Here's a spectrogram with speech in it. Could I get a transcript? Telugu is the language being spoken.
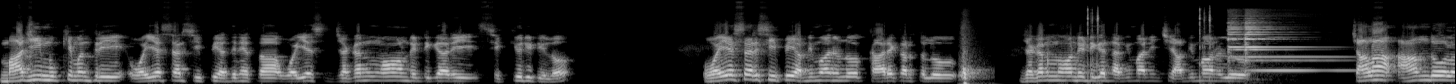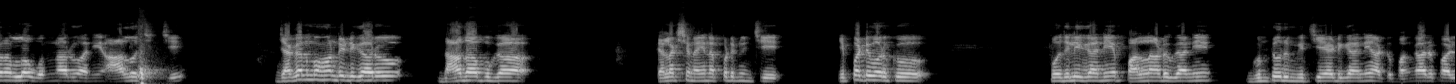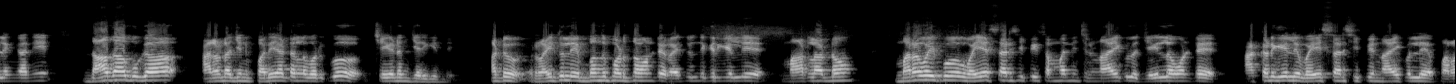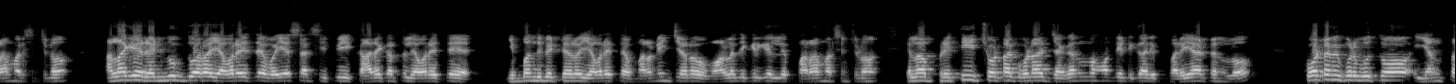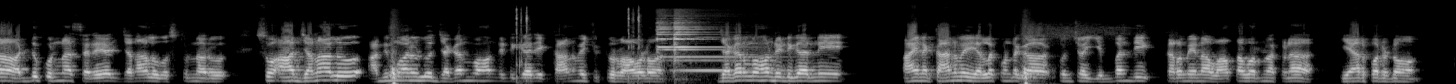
మాజీ ముఖ్యమంత్రి వైఎస్ఆర్సిపి అధినేత వైఎస్ జగన్మోహన్ రెడ్డి గారి సెక్యూరిటీలో వైఎస్ఆర్సిపి అభిమానులు కార్యకర్తలు జగన్మోహన్ రెడ్డి గారిని అభిమానించే అభిమానులు చాలా ఆందోళనలో ఉన్నారు అని ఆలోచించి జగన్మోహన్ రెడ్డి గారు దాదాపుగా ఎలక్షన్ అయినప్పటి నుంచి ఇప్పటి వరకు పొదిలి కానీ పల్నాడు కానీ గుంటూరు మిర్చియాడు కానీ అటు బంగారుపాళ్యం కానీ దాదాపుగా అరడజన్ పర్యటనల వరకు చేయడం జరిగింది. అటు రైతులు ఇబ్బంది పడుతూ ఉంటే రైతుల దగ్గరికి వెళ్ళి మాట్లాడడం మరోవైపు వైఎస్ఆర్సీపీకి సంబంధించిన నాయకులు జైల్లో ఉంటే అక్కడికి వెళ్ళి వైఎస్ఆర్సీపీ నాయకుల్ని పరామర్శించడం అలాగే రెడ్ బుక్ ద్వారా ఎవరైతే వైఎస్ఆర్సీపీ కార్యకర్తలు ఎవరైతే ఇబ్బంది పెట్టారో ఎవరైతే మరణించారో వాళ్ళ దగ్గరికి వెళ్ళి పరామర్శించడం ఇలా ప్రతి చోట కూడా జగన్మోహన్ రెడ్డి గారి పర్యటనలో కూటమి ప్రభుత్వం ఎంత అడ్డుకున్నా సరే జనాలు వస్తున్నారు. సో ఆ జనాలు అభిమానులు జగన్మోహన్ రెడ్డి గారి కానమే చుట్టూ రావడం జగన్మోహన్ రెడ్డి గారిని ఆయన కానమే వెళ్ళకుండా కొంచెం ఇబ్బందికరమైన వాతావరణం అక్కడ ఏర్పడటం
